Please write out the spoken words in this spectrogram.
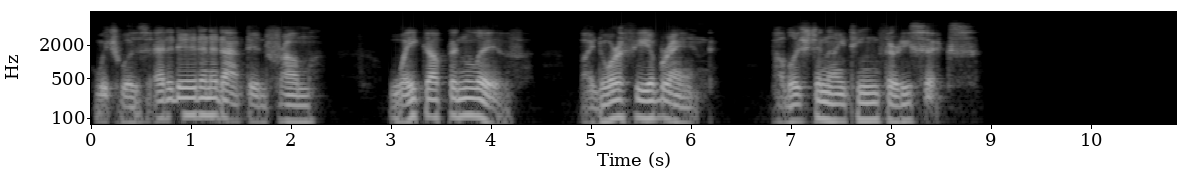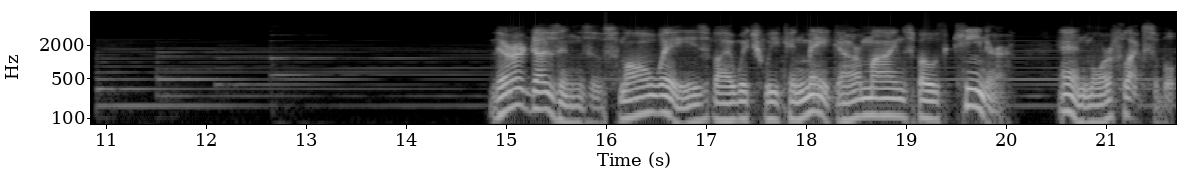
which was edited and adapted from Wake Up and Live by Dorothea Brande, published in 1936. There are dozens of small ways by which we can make our minds both keener and more flexible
